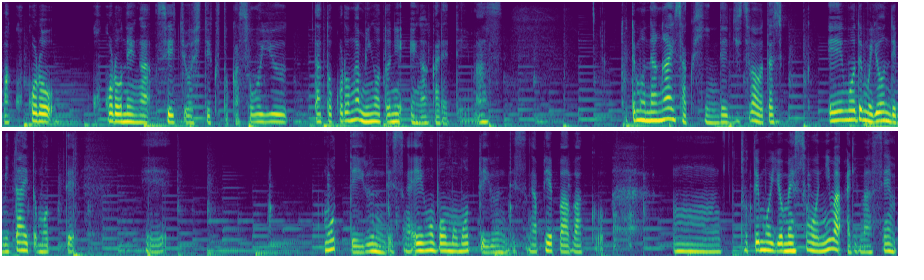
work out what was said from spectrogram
まあ、心心根が成長していくとかそういったところが見事に描かれています。とても長い作品で実は私英語でも読んでみたいと思って、えー、持っているんですが英語本も持っているんですがペーパーバッグをうんとても読めそうにはありません。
